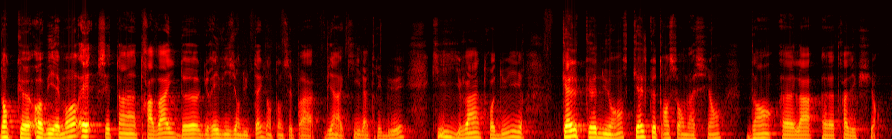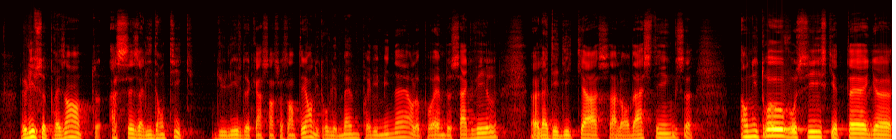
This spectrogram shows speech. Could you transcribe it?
Donc euh, Hobby est mort et c'est un travail de révision du texte dont on ne sait pas bien à qui l'attribuer, qui va introduire quelques nuances, quelques transformations dans la traduction. Le livre se présente assez à l'identique du livre de 1561. On y trouve les mêmes préliminaires, le poème de Sackville, la dédicace à Lord Hastings, on y trouve aussi ce qui était euh,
